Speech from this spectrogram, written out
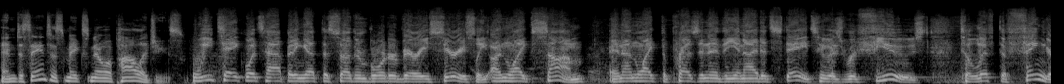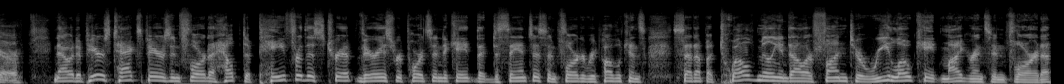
and DeSantis makes no apologies. We take what's happening at the southern border very seriously, unlike some, and unlike the President of the United States, who has refused to lift a finger. Now, it appears taxpayers in Florida helped to pay for this trip. Various reports indicate that DeSantis and Florida Republicans set up a $12 million fund to relocate migrants in Florida.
